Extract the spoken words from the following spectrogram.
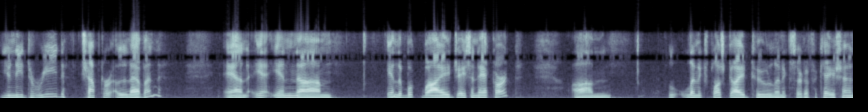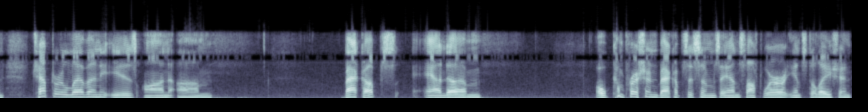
you need to read chapter 11. And in, um, in the book by Jason Eckert, um, Linux Plus Guide to Linux Certification. Chapter 11 is on um, backups and um, oh compression, backup systems, and software installation.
